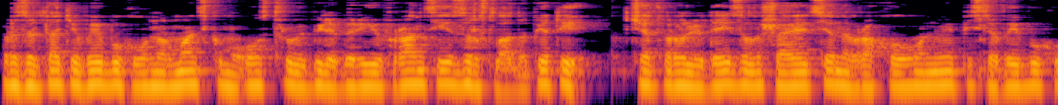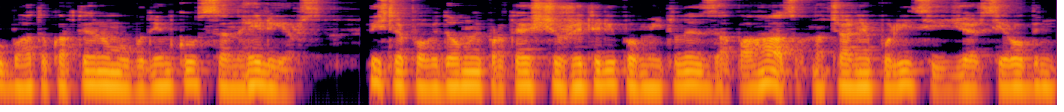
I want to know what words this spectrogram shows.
в результаті вибуху у Нормандському острові біля берегів Франції зросла до п'яти. Четверо людей залишаються неврахованими після вибуху в багатоквартирному будинку Сен-Гелієр. Після повідомлень про те, що жителі помітили запах газу, начальник поліції Джерсі Робін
